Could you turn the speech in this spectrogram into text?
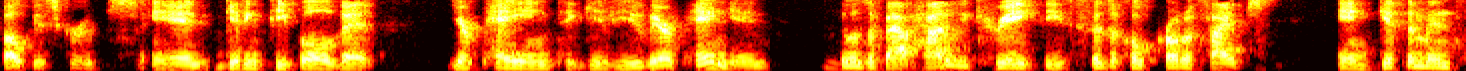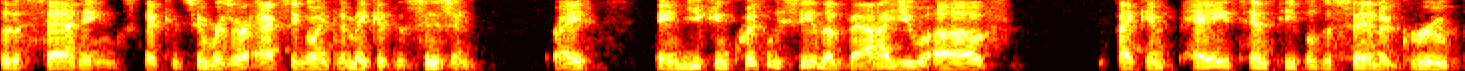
focus groups and getting people that you're paying to give you their opinion. It was about how do we create these physical prototypes and get them into the settings that consumers are actually going to make a decision, right? And you can quickly see the value of I can pay 10 people to send a group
